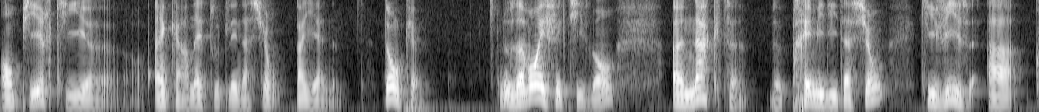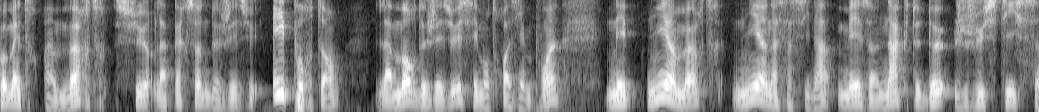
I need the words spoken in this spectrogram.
empire qui euh, incarnait toutes les nations païennes. Donc, nous avons effectivement un acte de préméditation qui vise à commettre un meurtre sur la personne de Jésus. Et pourtant, la mort de Jésus, c'est mon troisième point, n'est ni un meurtre, ni un assassinat, mais un acte de justice.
